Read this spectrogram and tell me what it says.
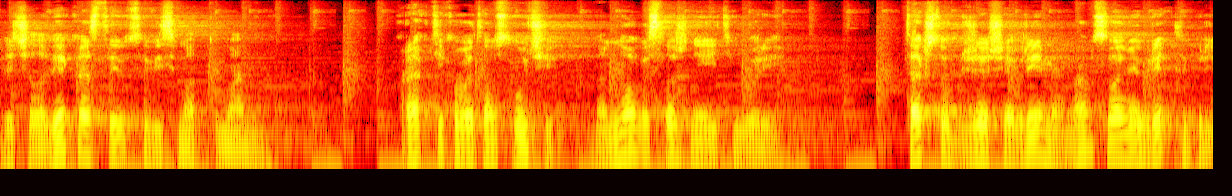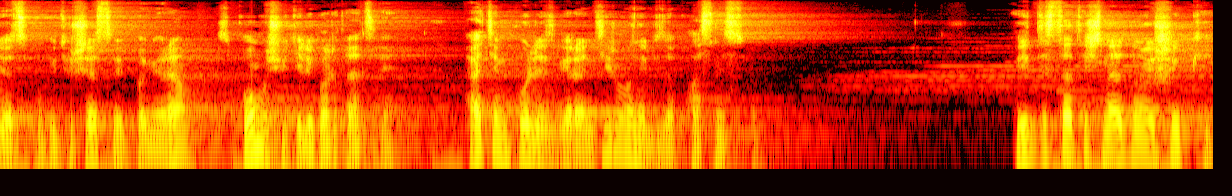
для человека остаются весьма туманными. Практика в этом случае намного сложнее теории. Так что в ближайшее время нам с вами вряд ли придется попутешествовать по мирам с помощью телепортации, а тем более с гарантированной безопасностью. Ведь достаточно одной ошибки,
